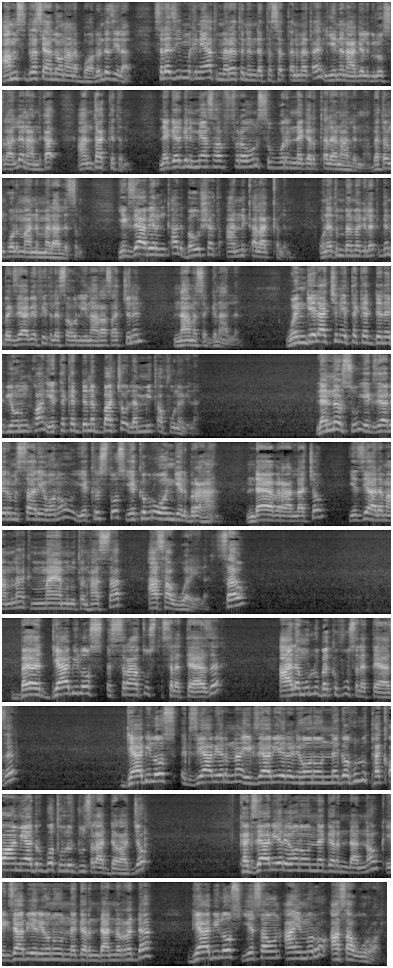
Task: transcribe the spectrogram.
አምስት ድረስ ያለውን አነባዋለሁ። እንደዚህ ይላል። ስለዚህም ምክንያት ምሕረትን እንደተሰጠን መጠን ይህንን አገልግሎት ስላለን አንታክትም። ነገር ግን የሚያሳፍረውን ስውርን ነገር ጥለናልና በተንኮልም አንመላለስም። የእግዚአብሔርን ቃል በውሸት አንቀላቅልም። እውነትን በመግለጥ ግን በእግዚአብሔር ፊት ለሰው ሕሊና ራሳችንን እናመሰግናለን። ወንጌላችን የተከደነ ቢሆን እንኳን የተከደነባቸው ለሚጠፉ ነው ይላል። ለእነርሱ የእግዚአብሔር ምሳሌ የሆነው የክርስቶስ የክብሩ ወንጌል ብርሃን እንዳያበራላቸው የዚህ ዓለም አምላክ የማያምኑትን ሐሳብ አሳወረ ይላል። ሰው በዲያብሎስ እስራት ውስጥ ስለተያዘ ዓለም ሁሉ በክፉ ስለተያዘ ዲያብሎስ እግዚአብሔርና የእግዚአብሔር የሆነውን ነገር ሁሉ ተቃዋሚ አድርጎ ትውልዱን ስላደራጀው ከእግዚአብሔር የሆነውን ነገር እንዳናውቅ የእግዚአብሔር የሆነውን ነገር እንዳንረዳ ዲያብሎስ የሰውን አእምሮ አሳውሯል።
